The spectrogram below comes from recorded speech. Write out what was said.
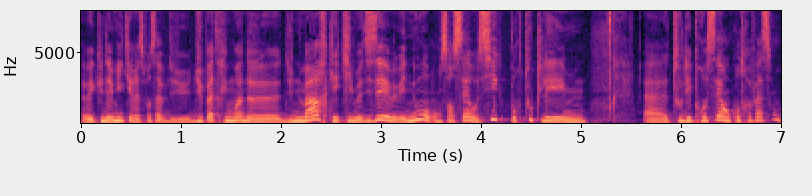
avec une amie qui est responsable du, du patrimoine d'une marque et qui me disait Mais nous, on s'en sert aussi pour toutes les, euh, tous les procès en contrefaçon.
